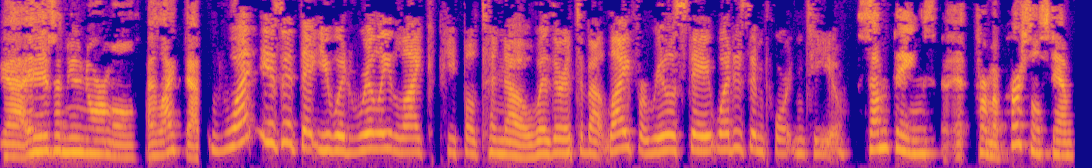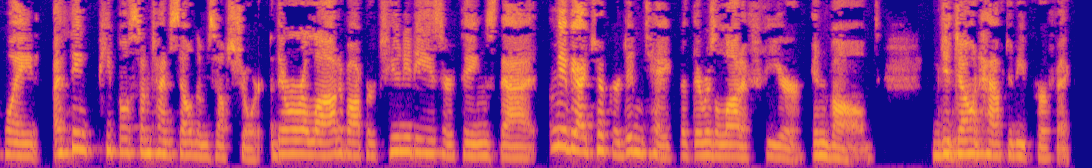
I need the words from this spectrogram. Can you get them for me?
Yeah, it is a new normal. I like that. What is it that you would really like people to know, whether it's about life or real estate? What is important to you? Some things uh, from a personal standpoint, I think people sometimes sell themselves short. There were a lot of opportunities or things that maybe I took or didn't take, but there was a lot of fear involved you don't have to be perfect.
